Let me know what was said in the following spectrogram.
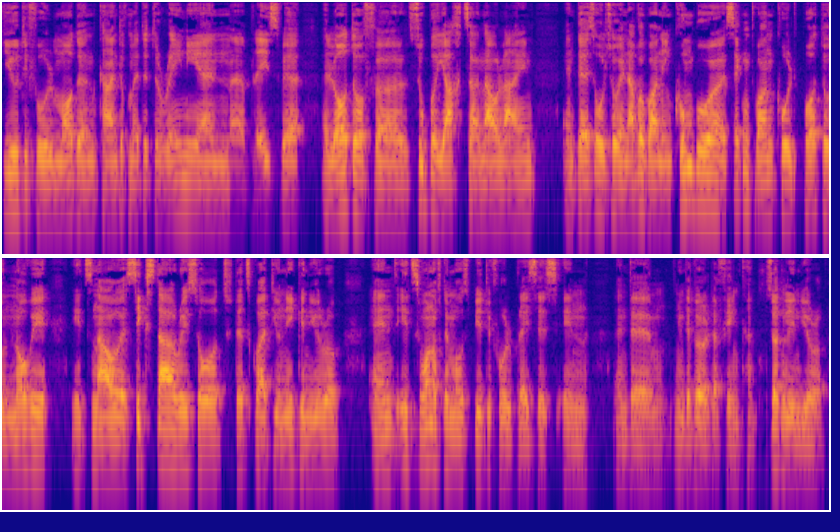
beautiful modern kind of mediterranean uh, place where a lot of uh, super yachts are now lying and there's also another one in Kumbor, a second one called Porto Novi. It's now a six star resort. That's quite unique in Europe. And it's one of the most beautiful places in, in, the, in the world, I think, certainly in Europe.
